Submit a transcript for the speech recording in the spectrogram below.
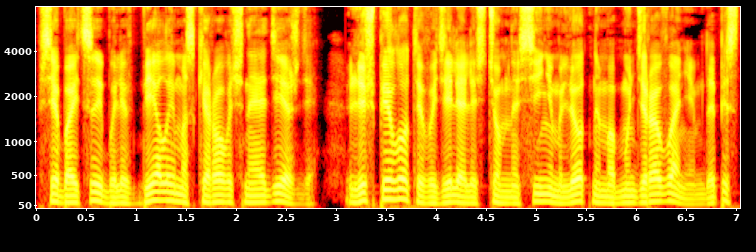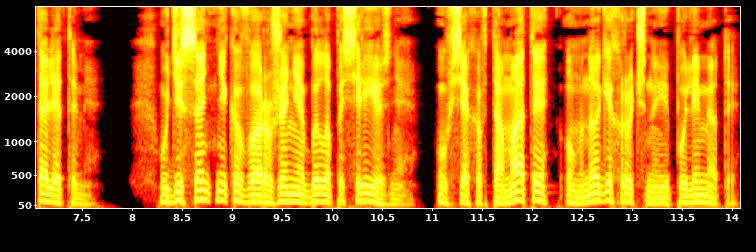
Все бойцы были в белой маскировочной одежде. Лишь пилоты выделялись темно-синим летным обмундированием да пистолетами. У десантников вооружение было посерьезнее. У всех автоматы, у многих ручные пулеметы.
